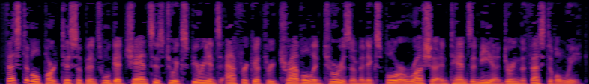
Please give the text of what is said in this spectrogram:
Festival participants will get chances to experience Africa through travel and tourism and explore Arusha and Tanzania during the festival week.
